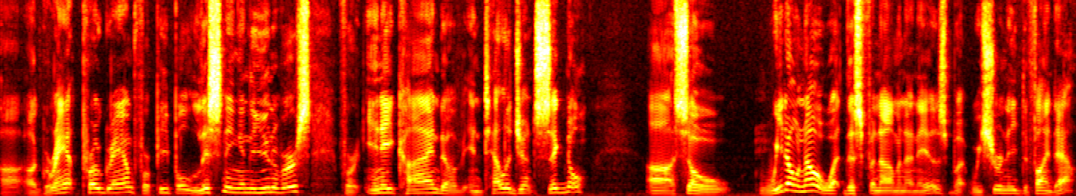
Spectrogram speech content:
a, a, grant program for people listening in the universe for any kind of intelligent signal. Uh, so we don't know what this phenomenon is, but we sure need to find out.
